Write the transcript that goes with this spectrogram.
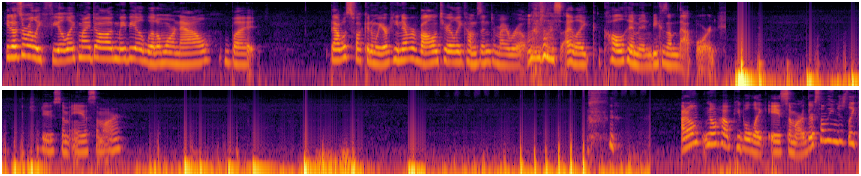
he doesn't really feel like my dog, maybe a little more now, but that was fucking weird. He never voluntarily comes into my room unless I like call him in because I'm that bored. Should do some ASMR. I don't know how people like ASMR. There's something just like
